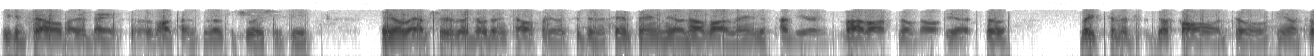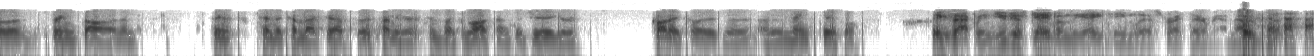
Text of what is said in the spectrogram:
you can tell by the bank. So a lot of times in those situations, you you know, like I'm sure the Northern California lakes are doing the same thing. You know, not a lot of rain this time of year, not a lot of snow melt yet. So lakes tend to, to fall until you know until the spring thaw, and then things tend to come back up. So this time of year, it seems like a lot of times the jig or crawdad colors are, are the main staple. Exactly, and you just gave them the A team list right there, man. That was uh,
